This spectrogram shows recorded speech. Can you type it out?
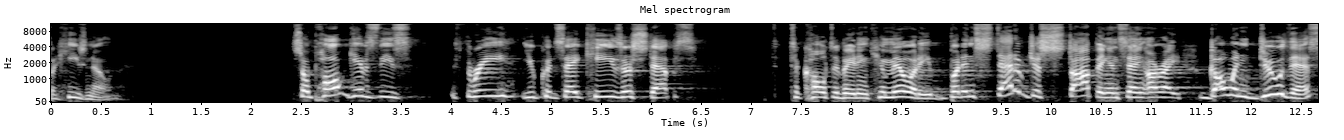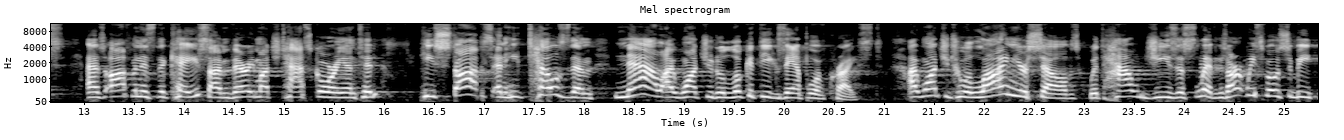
but he's known. So Paul gives these three, you could say, keys or steps to cultivating humility. But instead of just stopping and saying, all right, go and do this, as often is the case, I'm very much task oriented, he stops and he tells them, now I want you to look at the example of Christ. I want you to align yourselves with how Jesus lived. Because aren't we supposed to be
